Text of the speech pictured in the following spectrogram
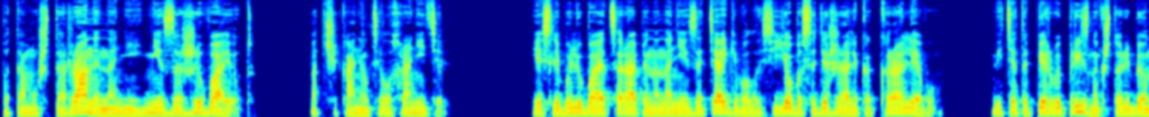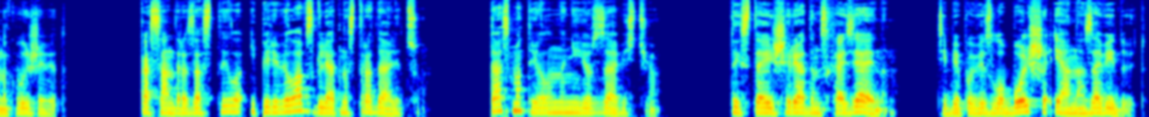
потому что раны на ней не заживают», — отчеканил телохранитель. «Если бы любая царапина на ней затягивалась, ее бы содержали как королеву. Ведь это первый признак, что ребенок выживет». Кассандра застыла и перевела взгляд на страдалицу. Та смотрела на нее с завистью. «Ты стоишь рядом с хозяином. Тебе повезло больше, и она завидует».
